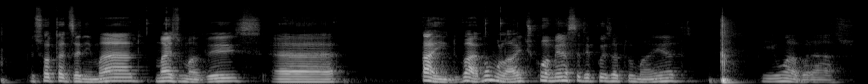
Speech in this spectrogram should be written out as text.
O pessoal está desanimado, mais uma vez. É, indo, vai, vamos lá. A gente começa, depois a turma entra. E um abraço.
